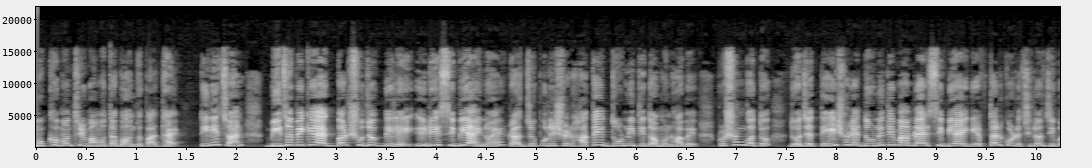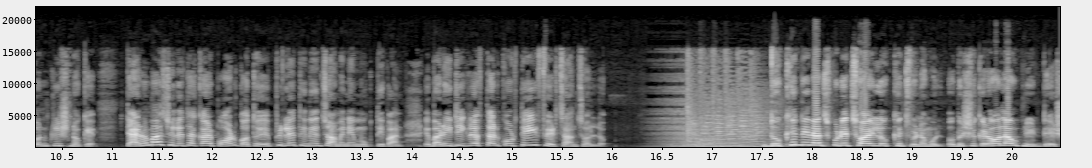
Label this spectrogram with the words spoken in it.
মুখ্যমন্ত্রী মমতা বন্দ্যোপাধ্যায়। তিনি চান বিজেপিকে একবার সুযোগ দিলে ইডি, সিবিআই নয়, রাজ্য পুলিশের হাতেই দুর্নীতি দমন হবে। প্রসঙ্গত দু সালে দুর্নীতি মামলায় সিবিআই গ্রেফতার করেছিল জীবন কৃষ্ণকে। তেরো মাস জেলে থাকার পর গত এপ্রিলে তিনি জামিনে মুক্তি পান। এবার ইডি গ্রেফতার করতেই ফের চাঞ্চল্য। দক্ষিণ দিনাজপুরে ছয় লক্ষে তৃণমূল। অভিষেকের অল আউট নির্দেশ।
